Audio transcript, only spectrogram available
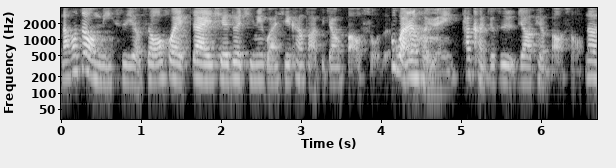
然后这种迷失有时候会在一些对亲密关系看法比较保守的，不管任何原因，他可能就是比较偏保守。那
